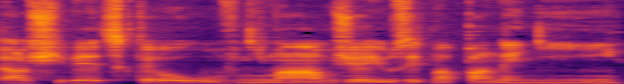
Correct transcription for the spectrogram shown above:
Další věc, kterou vnímám, že Usit mapa není,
